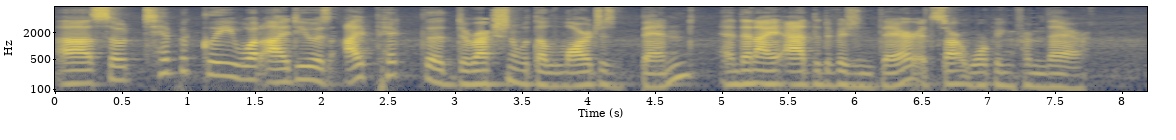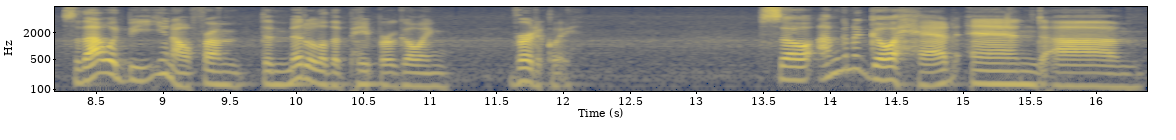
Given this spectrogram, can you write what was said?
Uh, so typically what I do is I pick the direction with the largest bend and then I add the division there and start warping from there. So that would be, you know, from the middle of the paper going vertically. So I'm going to go ahead and um,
